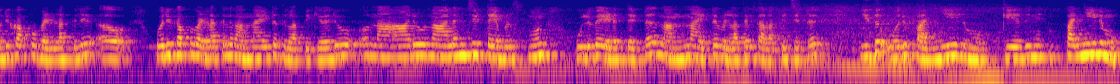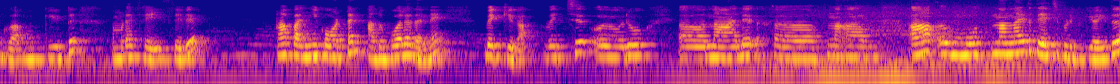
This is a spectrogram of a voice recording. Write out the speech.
ഒരു കപ്പ് വെള്ളത്തിൽ ഒരു കപ്പ് വെള്ളത്തിൽ നന്നായിട്ട് തിളപ്പിക്കുക. ഒരു ഒരു നാലഞ്ച് ടേബിൾ സ്പൂൺ ഉലുവ എടുത്തിട്ട് നന്നായിട്ട് വെള്ളത്തിൽ തിളപ്പിച്ചിട്ട് ഇത് ഒരു പഞ്ഞിയിൽ മുക്കിയതിന് പഞ്ഞിയിൽ മുക്കുക. മുക്കിയിട്ട് നമ്മുടെ ഫേസിൽ ആ പഞ്ഞി കോട്ടൻ അതുപോലെ തന്നെ വെക്കുക. വെച്ച് ഒരു നാല് ആ, നന്നായിട്ട് തേച്ച് പിടിപ്പിക്കുക. ഇത്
